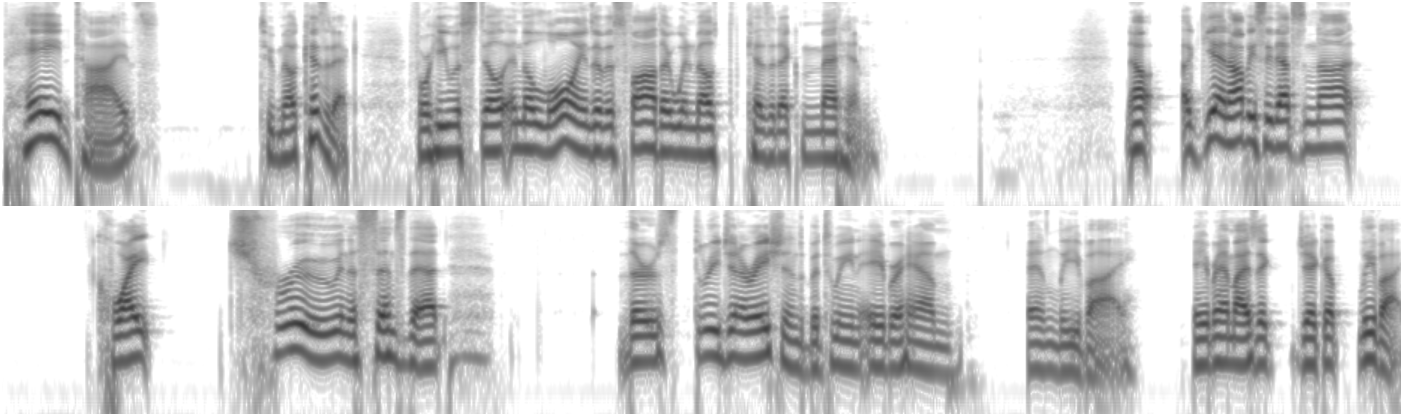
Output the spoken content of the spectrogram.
paid tithes to Melchizedek, for he was still in the loins of his father when Melchizedek met him. Now, again, obviously, that's not quite true in the sense that there's three generations between Abraham and Levi Abraham, Isaac, Jacob, Levi.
